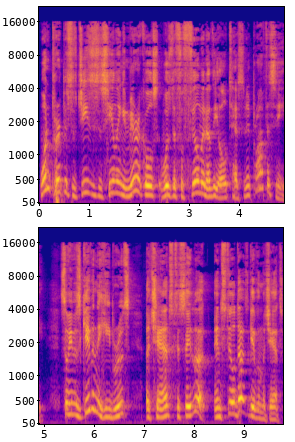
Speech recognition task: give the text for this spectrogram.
one purpose of Jesus' healing and miracles was the fulfillment of the Old Testament prophecy. So he was giving the Hebrews a chance to say, look, and still does give them a chance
